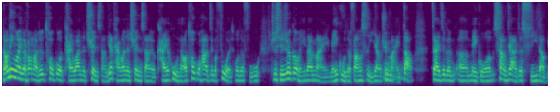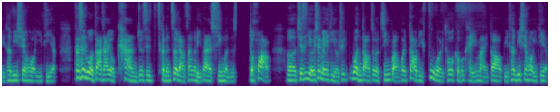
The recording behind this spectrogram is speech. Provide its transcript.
然后另外一个方法就是透过台湾的券商，你在台湾的券商有开户，然后透过它的这个付委托的服务，就其实就跟我们一般买美股的方式一样，去买到在这个呃美国上架这十一档比特币现货 ETF。但是如果大家有看，就是可能这两三个礼拜的新闻的的话，呃，其实有一些媒体有去问到这个金管会到底付委托可不可以买到比特币现货 ETF，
